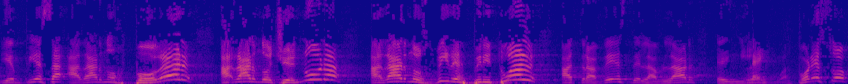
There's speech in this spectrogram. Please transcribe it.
y empieza a darnos poder, a darnos llenura, a darnos vida espiritual a través del hablar en lenguas. Por eso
